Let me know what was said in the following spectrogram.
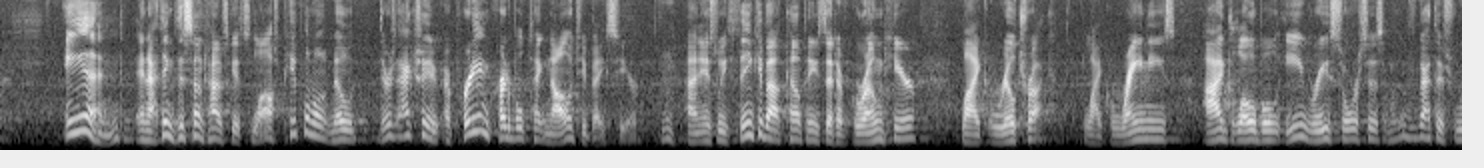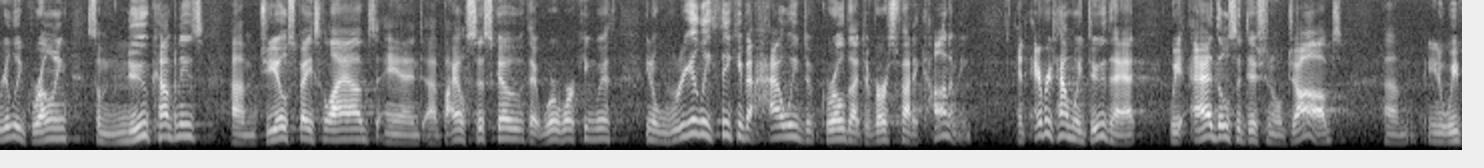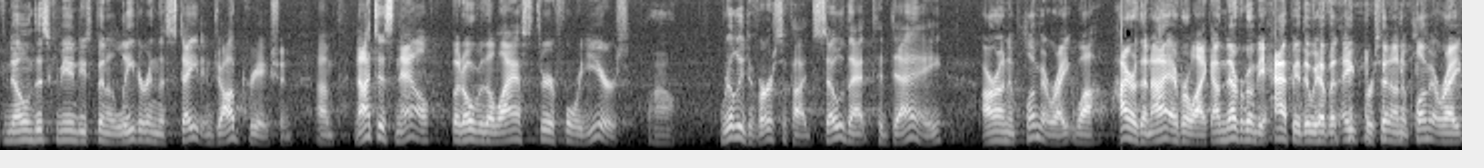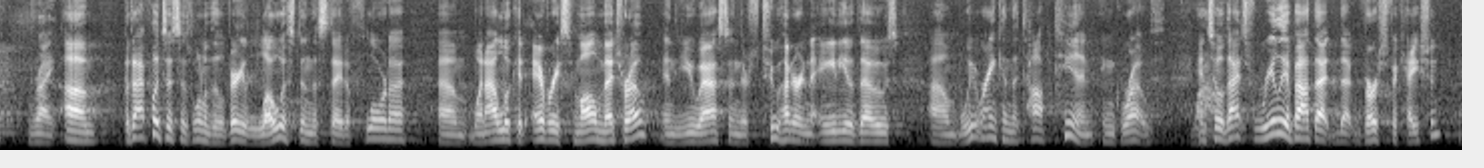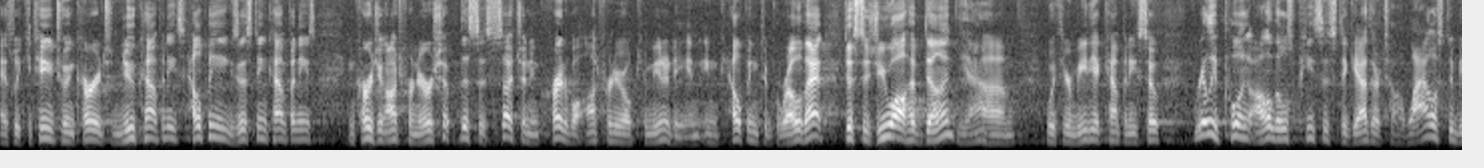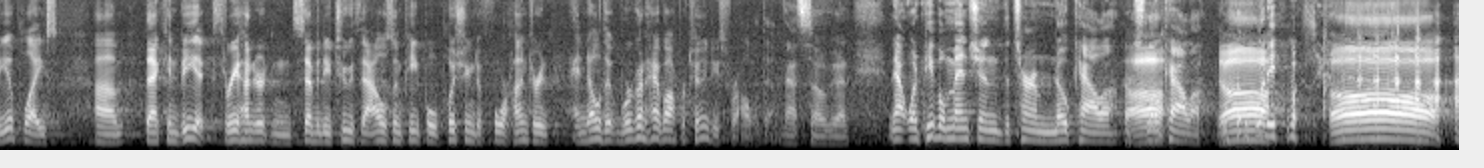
and, and I think this sometimes gets lost, people don't know there's actually a pretty incredible technology base here. And as we think about companies that have grown here, like Real Truck, like Rainey's, iGlobal, eResources, I mean, we've got this really growing, some new companies, um, Geospace Labs and uh, BioCisco that we're working with, you know, really thinking about how we grow that diversified economy. And every time we do that, we add those additional jobs. Um, you know, we've known this community's been a leader in the state in job creation, um, not just now, but over the last three or four years. Wow. Really diversified so that today our unemployment rate, while higher than I ever like, I'm never going to be happy that we have an 8% unemployment rate. Right. Um, but that puts us as one of the very lowest in the state of Florida. Um, when I look at every small metro in the U.S., and there's 280 of those, um, we rank in the top 10 in growth. And so that's really about that, that diversification as we continue to encourage new companies, helping existing companies, encouraging entrepreneurship. This is such an incredible entrepreneurial community and in helping to grow that, just as you all have done Yeah. um, with your media company. So really pulling all those pieces together to allow us to be a place um, that can be at 372,000 people pushing to 400 and know that we're going to have opportunities for all of them. That's so good. Now, when people mention the term no cala or Ah. slow cala, Ah. what do you, what- Oh,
